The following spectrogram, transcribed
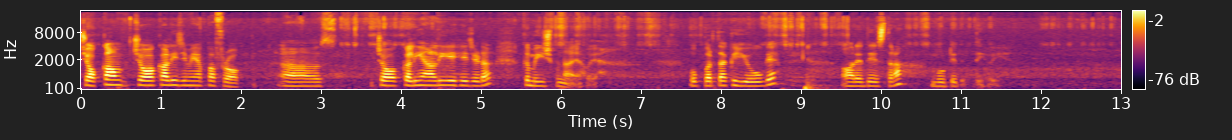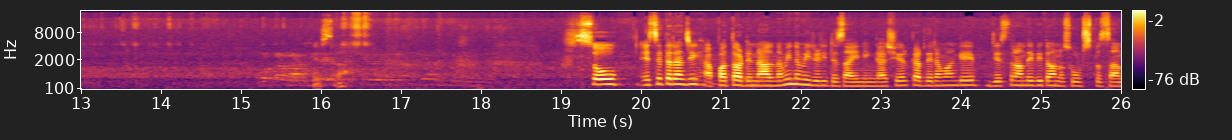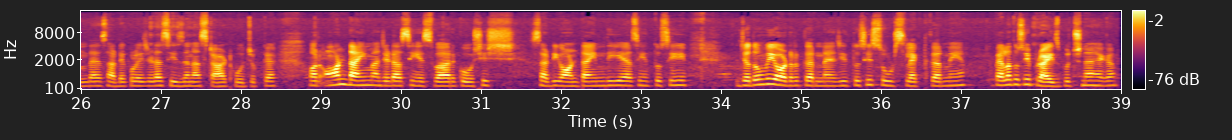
ਚੌਕਾਂ, ਚੌਕ ਵਾਲੀ ਜਿਵੇਂ ਆਪਾਂ ਫਰੋਕ ਚੌਕ ਕਲੀਆਂ ਵਾਲੀ ਇਹ ਜਿਹੜਾ ਕਮੀਜ਼ ਬਣਾਇਆ ਹੋਇਆ ਉੱਪਰ ਤੱਕ ਯੋਗ ਹੈ ਔਰ ਇਹਦੇ ਇਸ ਤਰ੍ਹਾਂ ਬੂਟੀ ਦਿੱਤੀ ਹੋਈ ਹੈ। ਇਸ ਤਰ੍ਹਾਂ। ਸੋ ਇਸੇ ਤਰ੍ਹਾਂ ਜੀ ਆਪਾਂ ਤੁਹਾਡੇ ਨਾਲ ਨਵੀਂ ਨਵੀਂ ਜਿਹੜੀ ਡਿਜ਼ਾਈਨਿੰਗ ਆ ਸ਼ੇਅਰ ਕਰਦੇ ਰਵਾਂਗੇ। ਜਿਸ ਤਰ੍ਹਾਂ ਦੇ ਵੀ ਤੁਹਾਨੂੰ ਸੂਟਸ ਪਸੰਦ ਹੈ ਸਾਡੇ ਕੋਲੇ ਜਿਹੜਾ ਸੀਜ਼ਨ ਆ ਸਟਾਰਟ ਹੋ ਚੁੱਕਾ ਹੈ ਔਰ ਔਨ ਟਾਈਮ ਆ ਜਿਹੜਾ ਅਸੀਂ ਇਸ ਵਾਰ ਕੋਸ਼ਿਸ਼ ਸਾਡੀ ਔਨ ਟਾਈਮ ਦੀ ਹੈ। ਅਸੀਂ, ਤੁਸੀਂ ਜਦੋਂ ਵੀ ਆਰਡਰ ਕਰਨਾ ਹੈ ਜੀ, ਤੁਸੀਂ ਸੂਟ ਸਿਲੈਕਟ ਕਰਨੇ ਆ। ਪਹਿਲਾਂ ਤੁਸੀਂ ਪ੍ਰਾਈਸ ਪੁੱਛਣਾ ਹੈਗਾ,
